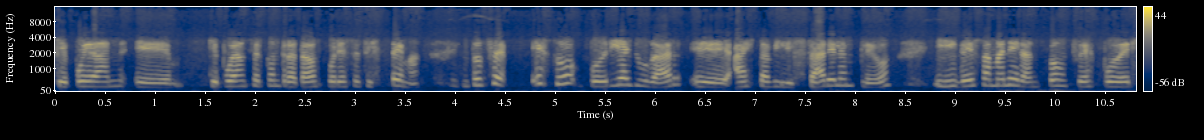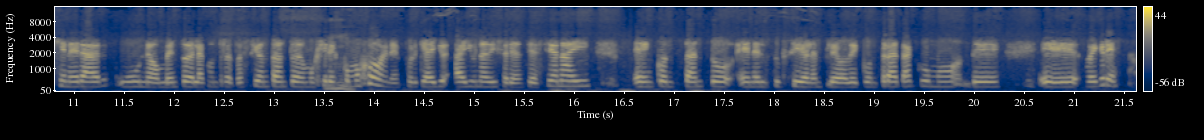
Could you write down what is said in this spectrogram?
que puedan, eh, que puedan ser contratados por ese sistema. Entonces, eso podría ayudar eh, a estabilizar el empleo y de esa manera entonces poder generar un aumento de la contratación tanto de mujeres como jóvenes, porque hay, hay una diferenciación ahí en con, tanto en el subsidio al empleo de contrata como de eh, regresa.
